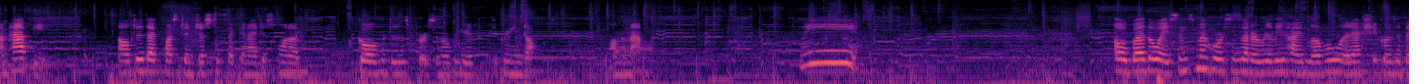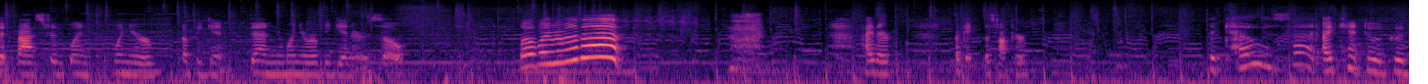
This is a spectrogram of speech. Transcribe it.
I'm happy. I'll do that quest in just a second. I just want to go over to this person over here, the green dot on the map. Whee! Oh, by the way, since my horse is at a really high level, it actually goes a bit faster when when you're a begin than when you're a beginner. So, Hi there. Okay, let's talk to her. The cow is sad. I can't do a good.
